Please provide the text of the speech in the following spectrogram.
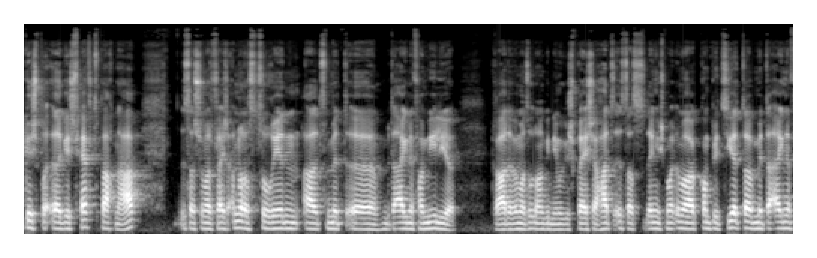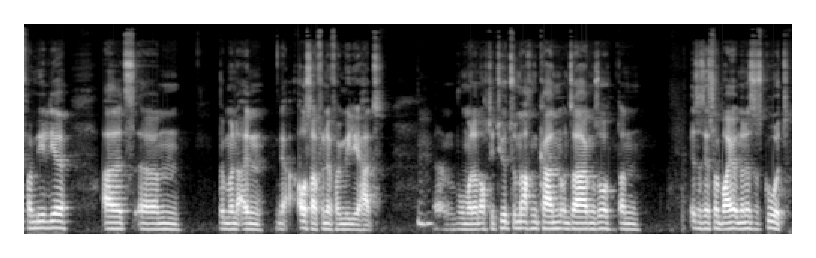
Gespr äh, Geschäftspartner habe, ist das schon mal vielleicht anderes zu reden als mit, äh, mit der eigenen Familie. Gerade wenn man so unangenehme Gespräche hat, ist das, denke ich mal, immer komplizierter mit der eigenen Familie, als ähm, wenn man einen ja, außerhalb von der Familie hat, Mhm. ähm, wo man dann auch die Tür zumachen kann und sagen, so, dann ist es jetzt vorbei und dann ist es gut.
